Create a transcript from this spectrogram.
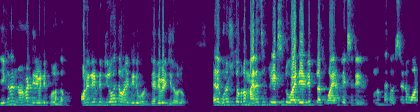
যেখানে নর্মাল ডেরিভেটিভ করলাম, দেখো। অনেক ডেরিভেটিভ জিরো হয় অনেক ডেরিভেটিভ জিরো হলো। এখানে গুণের সূত্র করলাম minus into x into y derivative plus y into x derivative করলাম। তাই তো? এক্স এটা ওয়ান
